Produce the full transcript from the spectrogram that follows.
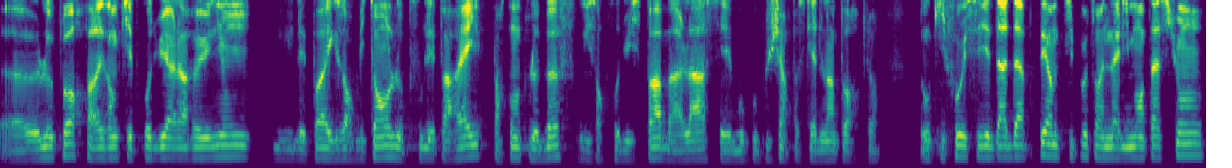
le porc, par exemple, qui est produit à la Réunion, il n'est pas exorbitant. Le poulet, pareil. Par contre, le bœuf, où ils en produisent pas, bah là, c'est beaucoup plus cher parce qu'il y a de l'import. Donc, il faut essayer d'adapter un petit peu ton alimentation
